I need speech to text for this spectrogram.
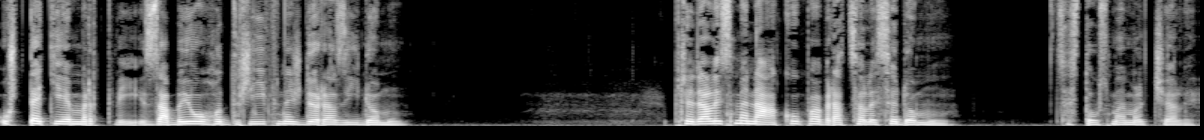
Už teď je mrtvý, zabiju ho dřív, než dorazí domů. Předali jsme nákup a vraceli se domů. Cestou jsme mlčeli.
